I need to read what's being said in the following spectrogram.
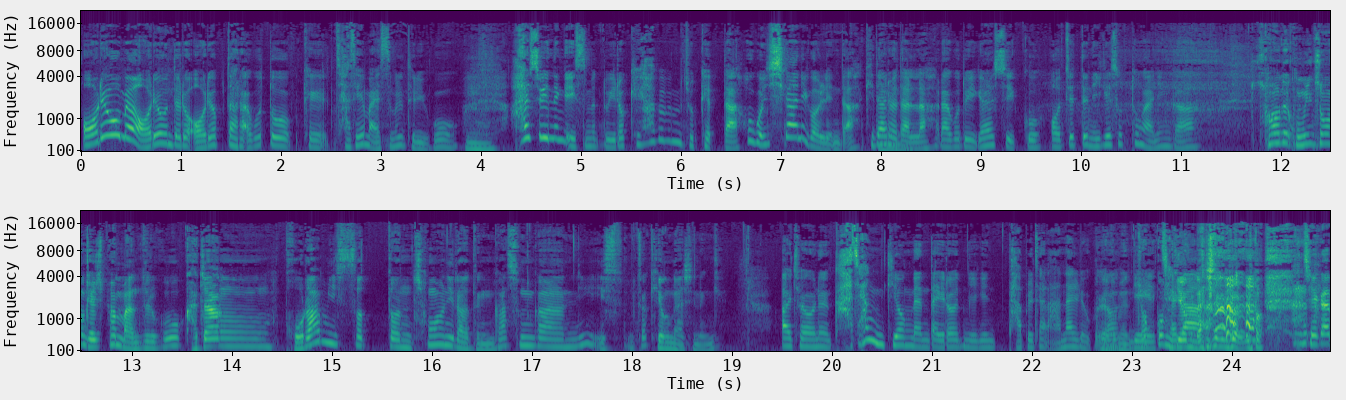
어려우면 어려운 대로 어렵다라고 또 이렇게 자세히 말씀을 드리고 음. 할수 있는 게 있으면 또 이렇게 하면 좋겠다. 혹은 시간이 걸린다. 기다려 달라라고도 얘기할 수 있고 어쨌든 이게 소통 아닌가. 청와대 국민청원 게시판 만들고 가장 보람 있었던 청원이라든가 순간이 있습니까? 기억나시는 게? 아, 저는 가장 기억난다 이런 얘기는 답을 잘 안 하려고요. 예, 조금 제가, 기억나시는 걸로. 제가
